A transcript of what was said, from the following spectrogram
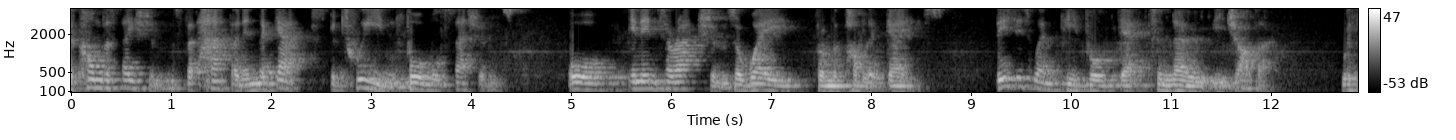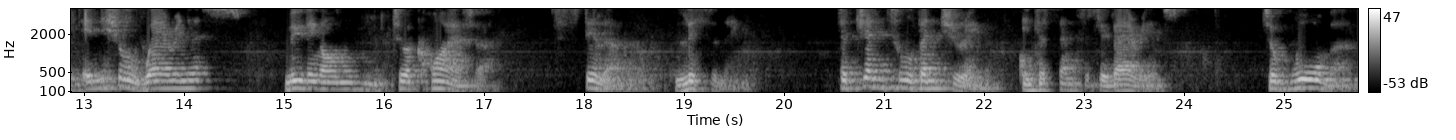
the conversations that happen in the gaps between formal sessions or in interactions away from the public gaze. This is when people get to know each other with initial wariness, moving on to a quieter, stiller listening, to gentle venturing into sensitive areas, to warmer,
